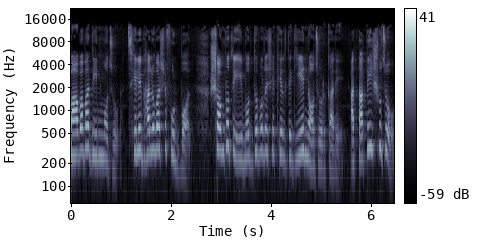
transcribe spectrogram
মা বাবা দিনমজুর, ছেলে ভালোবাসে ফুটবল। সম্প্রতি মধ্যপ্রদেশে খেলতে গিয়ে নজর কাড়ে, আর তাতেই সুযোগ।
